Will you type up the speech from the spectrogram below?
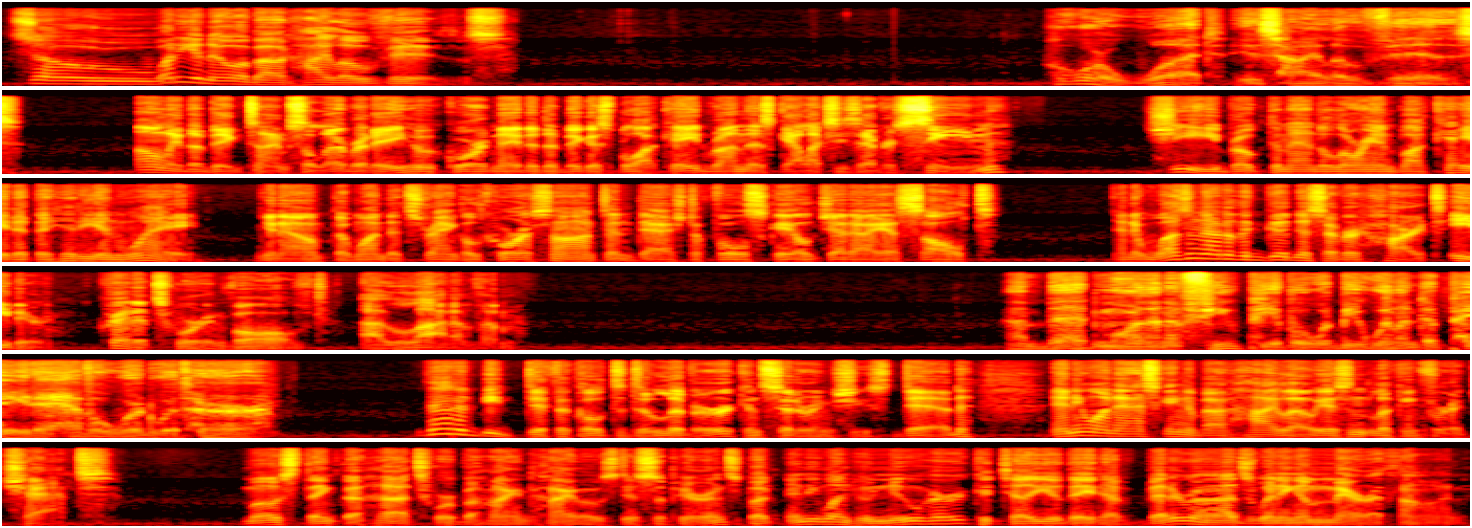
So, what do you know about Hylo Visz? Who or what is Hylo Visz? Only the big-time celebrity who coordinated the biggest blockade run this galaxy's ever seen. She broke the Mandalorian blockade at the Hydian Way. You know, the one that strangled Coruscant and dashed a full-scale Jedi assault. And it wasn't out of the goodness of her heart, either. Credits were involved. A lot of them. I bet more than a few people would be willing to pay to have a word with her. That'd be difficult to deliver, considering she's dead. Anyone asking about Hylo isn't looking for a chat. Most think the Hutts were behind Hylo's disappearance, but anyone who knew her could tell you they'd have better odds winning a marathon.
